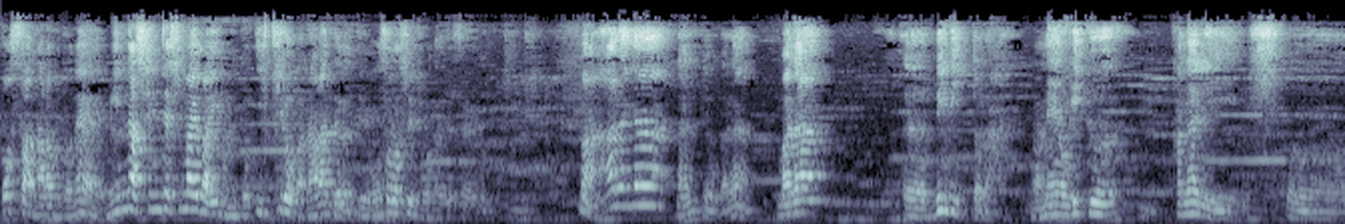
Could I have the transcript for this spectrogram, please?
ポスター並ぶとね、みんな死んでしまえばいいのにと1キロが並んでるっていう恐ろしい状態ですよ。まあ、あれが、なんていうのかな、まだ、えービビッドな、目を引く、かなり、うん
